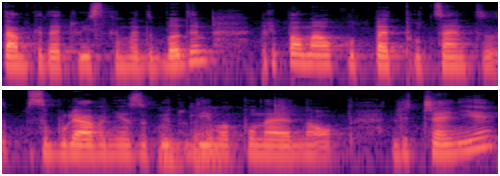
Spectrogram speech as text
там, където искаме да бъдем, при по-малко от 5% заболявания, за които да, да има поне едно лечение.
